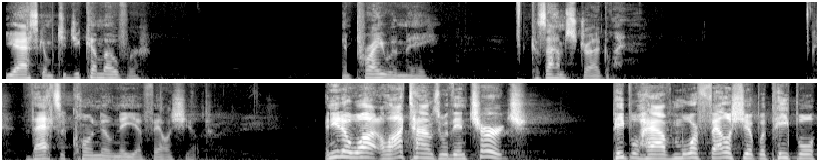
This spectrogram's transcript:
you ask them, Could you come over and pray with me? Because I'm struggling. That's a koinonia fellowship. And you know what? A lot of times within church, people have more fellowship with people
